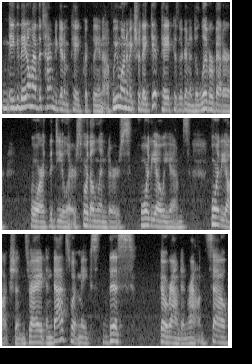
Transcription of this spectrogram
maybe they don't have the time to get them paid quickly enough. We want to make sure they get paid because they're going to deliver better for the dealers, for the lenders, for the OEMs, for the auctions, right? And that's what makes this go round and round. So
